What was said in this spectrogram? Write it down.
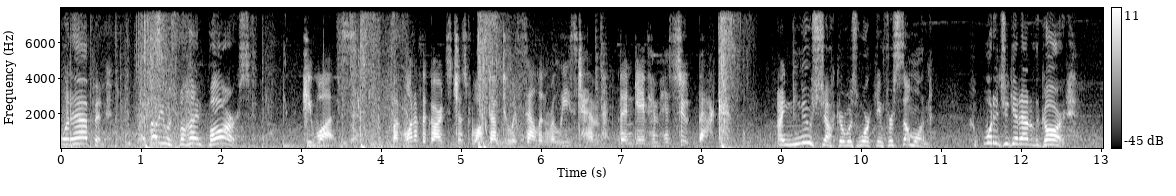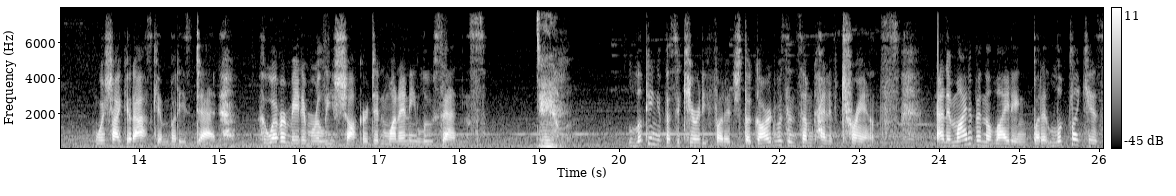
What happened? I thought he was behind bars. He was, but one of the guards just walked up to his cell and released him, then gave him his suit back. I knew Shocker was working for someone. What did you get out of the guard? Wish I could ask him, but he's dead. Whoever made him release Shocker didn't want any loose ends. Damn. Looking at the security footage, the guard was in some kind of trance. And it might have been the lighting, but it looked like his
